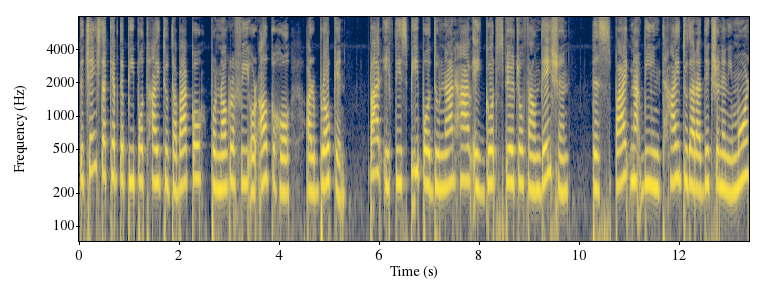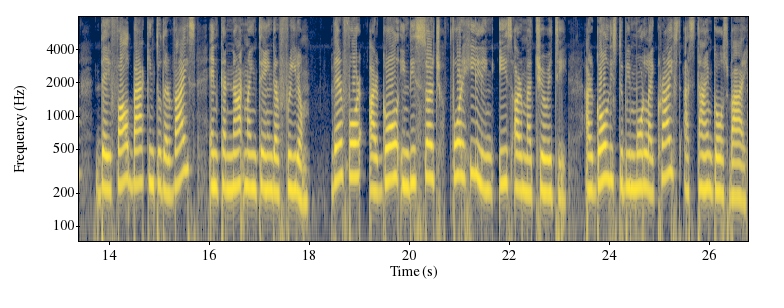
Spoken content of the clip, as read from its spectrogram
The chains that kept the people tied to tobacco, pornography, or alcohol are broken. But if these people do not have a good spiritual foundation, despite not being tied to that addiction anymore, they fall back into their vice and cannot maintain their freedom. Therefore, our goal in this search for healing is our maturity. Our goal is to be more like Christ as time goes by.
